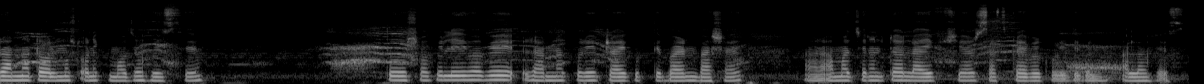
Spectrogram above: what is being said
রান্নাটা অলমোস্ট অনেক মজা হয়েছে। তো সকলে এভাবে রান্না করে ট্রাই করতে পারেন বাসায়। আর আমার চ্যানেলটা লাইক শেয়ার সাবস্ক্রাইবার করে দেবেন। আল্লাহ হাফেজ।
